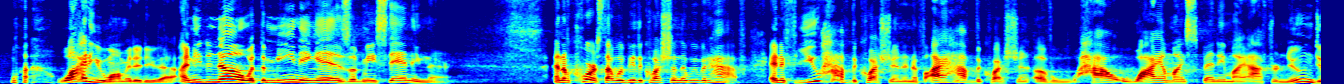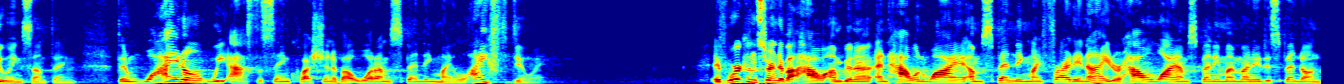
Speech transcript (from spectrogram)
Why do you want me to do that? I need to know what the meaning is of me standing there. And of course, that would be the question that we would have. And if you have the question, and if I have the question of how, why am I spending my afternoon doing something, then why don't we ask the same question about what I'm spending my life doing? If we're concerned about how I'm gonna and how and why I'm spending my Friday night or how and why I'm spending my money to spend on,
